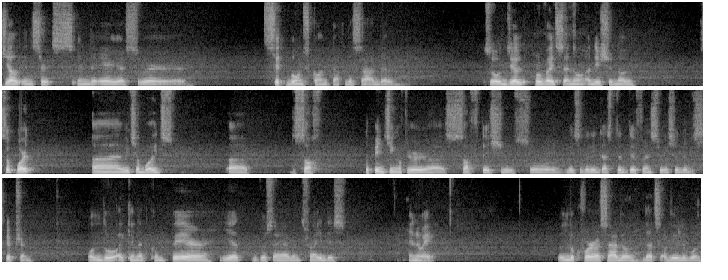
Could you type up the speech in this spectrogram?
gel inserts in the areas where sit bones contact the saddle. So gel provides ano, additional support uh, which avoids uh, soft the pinching of your uh, soft tissue. So basically that's the difference with the description. Although I cannot compare yet because I haven't tried this. Anyway, we'll look for a saddle that's available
